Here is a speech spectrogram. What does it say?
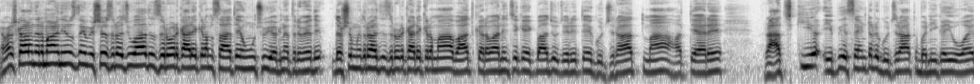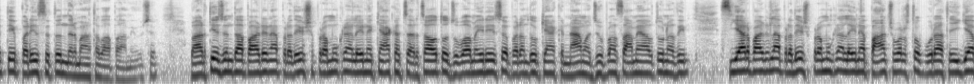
નમસ્કાર, નિર્માણ ન્યૂઝની વિશેષ રજૂઆત. ઝીરોડ કાર્યક્રમ સાથે હું છું યજ્ઞ ત્રિવેદી. દર્શક મિત્રો, આજે ઝીરોડ કાર્યક્રમમાં વાત કરવાની છે કે એક બાજુ જે રીતે ગુજરાતમાં અત્યારે રાજકીય એપી સેન્ટર ગુજરાત બની ગયું હોય તે પરિસ્થિતિ નિર્માણ થવા પામ્યું છે. ભારતીય જનતા પાર્ટીના પ્રદેશ પ્રમુખને લઈને ક્યાંક ચર્ચાઓ તો જોવા મળી રહી છે, પરંતુ ક્યાંક નામ હજુ પણ સામે આવતું નથી. સી આર પાટીલના પ્રદેશ પ્રમુખને લઈને પાંચ વર્ષ તો પૂરા થઈ ગયા,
